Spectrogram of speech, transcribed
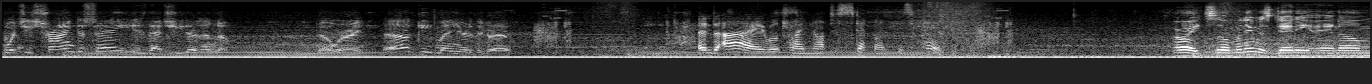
What she's trying to say is that she doesn't know. Don't worry, I'll keep my ear to the ground. And I will try not to step on his head. Alright, so my name is Danny, and um,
